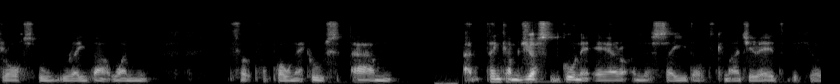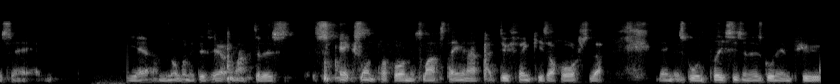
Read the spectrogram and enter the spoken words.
Frost will ride that one for, for Paul Nicholls. Um, I think I'm just going to err on the side of Comanche Red because, um, yeah, I'm not going to desert him after his, his excellent performance last time, and I, I, do think he's a horse that um, is going places and is going to improve.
